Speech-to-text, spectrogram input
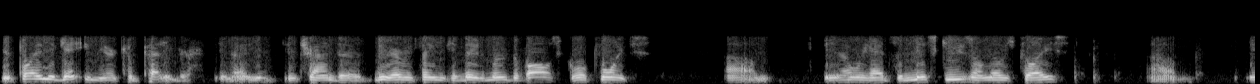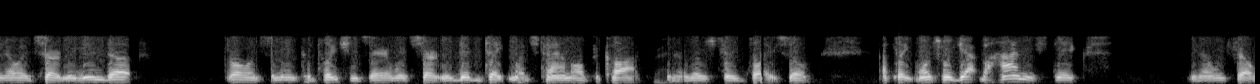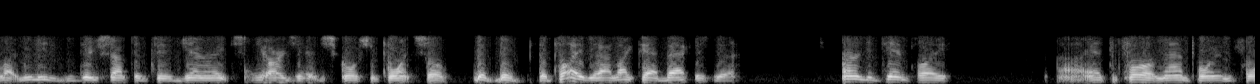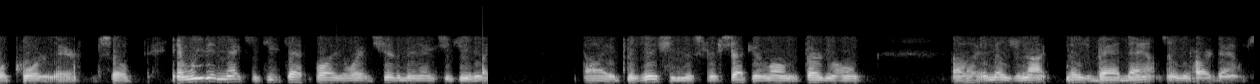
you're playing the game. You're a competitor. You know, you're, you're trying to do everything you can do to move the ball, score points. Um, you know, we had some miscues on those plays. Um, you know, and certainly end up throwing some incompletions there, which certainly didn't take much time off the clock. Right. You know, those three plays. So I think once we got behind the sticks, you know, we felt like we needed to do something to generate some yards there to score some points. So the the the play that I'd like to have back is the earned and ten play uh, at the four oh nine point in the fourth quarter there. So, and we didn't execute that play the way it should have been executed. Uh, it positioned us for second and long and third and long, uh, and those are not those are bad downs. Those are hard downs.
